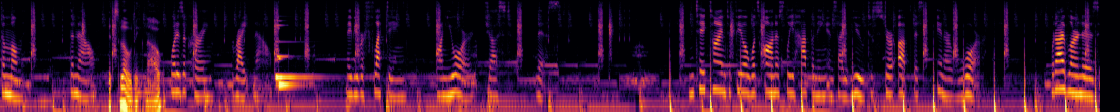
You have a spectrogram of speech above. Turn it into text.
the moment, the now, It's loading now. what is occurring right now. Maybe reflecting on your just this. And take time to feel what's honestly happening inside of you to stir up this inner war. What I've learned is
